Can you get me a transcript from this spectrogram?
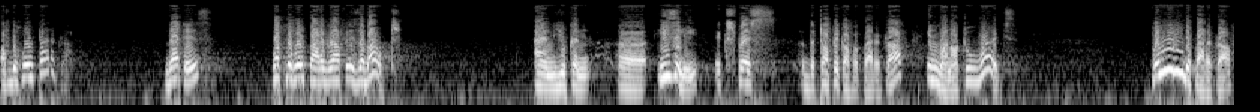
of the whole paragraph that is what the whole paragraph is about and you can uh, easily express the topic of a paragraph in one or two words when you read a paragraph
